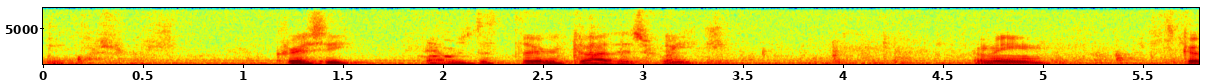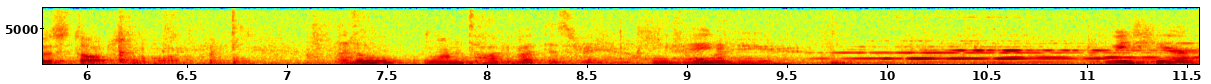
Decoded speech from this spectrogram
Washroom. Chrissy, that was the third guy this week. I mean, it's gotta stop somewhere. I don't want to talk about this right now, okay? one here. Wait here.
